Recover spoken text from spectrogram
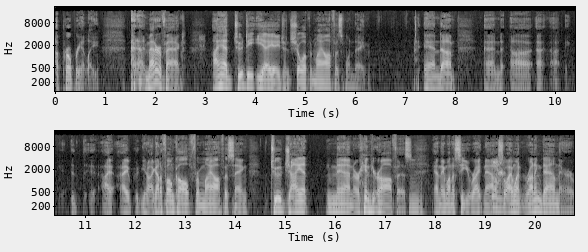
appropriately. Matter of fact, I had two DEA agents show up in my office one day, and um, and uh, I, I, I, you know, I got a phone call from my office saying two giant men are in your office and they want to see you right now. Yeah. So I went running down there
